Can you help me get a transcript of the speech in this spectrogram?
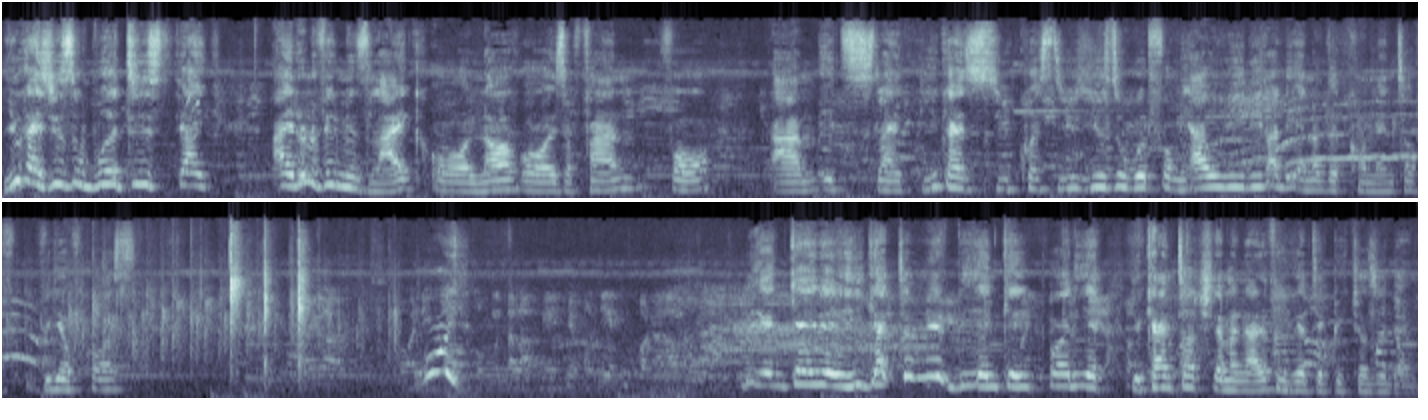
You guys use the word to like, I don't know if it means like or love or is a fan for um, it's like you guys request use, use the word for me. I will read it at the end of the comment of the video, of course. Oi. BNK, he get to me, BNK 48. You can't touch them, and I don't think you can take pictures with them.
